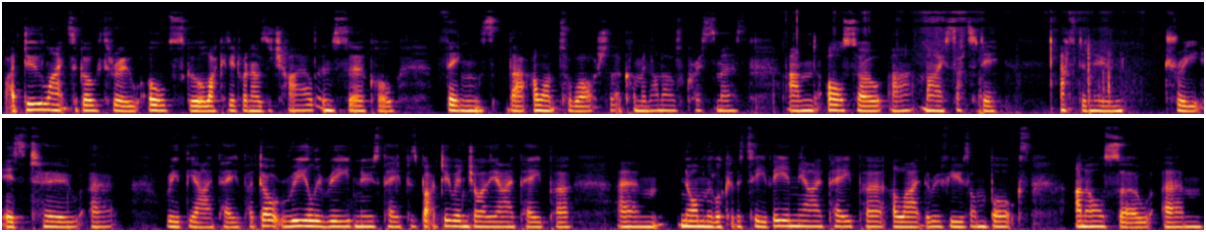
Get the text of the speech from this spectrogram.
but I do like to go through old school like I did when I was a child and circle things that I want to watch that are coming on over Christmas. And also uh, my Saturday afternoon treat is to uh, read the iPaper. I don't really read newspapers, but I do enjoy the iPaper. Um, normally look at the TV in the iPaper. I like the reviews on books. And also, um,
